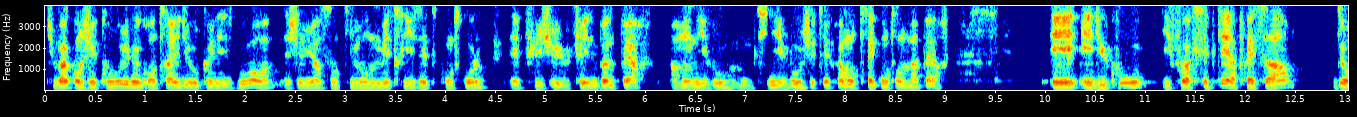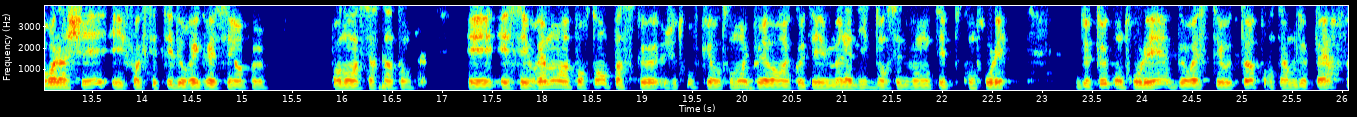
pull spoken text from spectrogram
Tu vois, quand j'ai couru le Grand Trail du Haut-Königsbourg, j'ai eu un sentiment de maîtrise et de contrôle. Et puis, j'ai fait une bonne perf à mon niveau, à mon petit niveau. J'étais vraiment très content de ma perf. Et, et, du coup, il faut accepter après ça de relâcher et il faut accepter de régresser un peu pendant un certain temps. Et, c'est vraiment important parce que je trouve qu'autrement, il peut y avoir un côté maladif dans cette volonté de contrôler, de te contrôler, de rester au top en termes de perf,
